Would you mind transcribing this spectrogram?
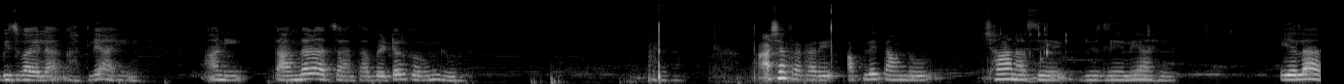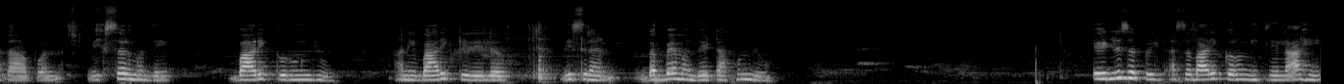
भिजवायला घातले आहे. आणि तांदळाचा आता बेटर करून घेऊ. अशा प्रकारे आपले तांदूळ छान असे भिजलेले आहे. याला आता आपण मिक्सरमध्ये बारीक करून घेऊ. आणि बारीक केलेलं मिश्रण डब्यामध्ये टाकून घेऊ. इडलीचं पीठ असं बारीक करून घेतलेलं आहे.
